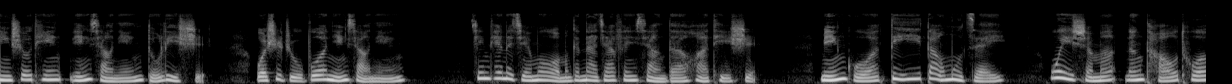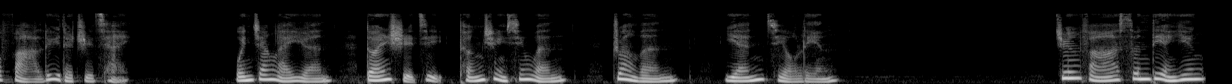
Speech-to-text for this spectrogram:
迎收听宁小宁读历史，我是主播宁小宁。今天的节目，我们跟大家分享的话题是：民国第一盗墓贼为什么能逃脱法律的制裁？文章来源：短史记、腾讯新闻，撰文：严九林。军阀孙殿英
